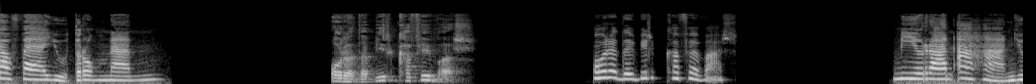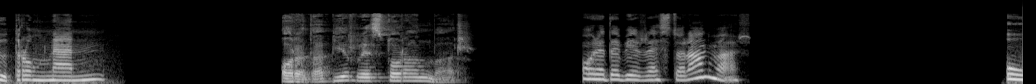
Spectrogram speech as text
กาแฟอยู่ตรงนั้น Orada bir kafe var. Orada bir kafe var มีร้านอาหารอยู่ตรงนั้น Orada bir restoran var. Orada bir restoran var อู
